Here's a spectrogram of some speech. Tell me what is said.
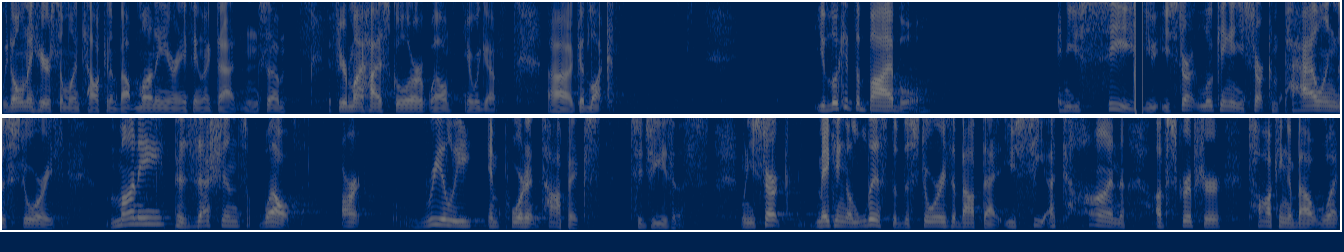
We don't want to hear someone talking about money or anything like that. And so, if you're my high schooler, well, here we go. Uh, good luck. You look at the Bible, and you see, you, you start looking and you start compiling the stories. Money, possessions, wealth are really important topics to Jesus. When you start making a list of the stories about that, you see a ton of scripture talking about what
